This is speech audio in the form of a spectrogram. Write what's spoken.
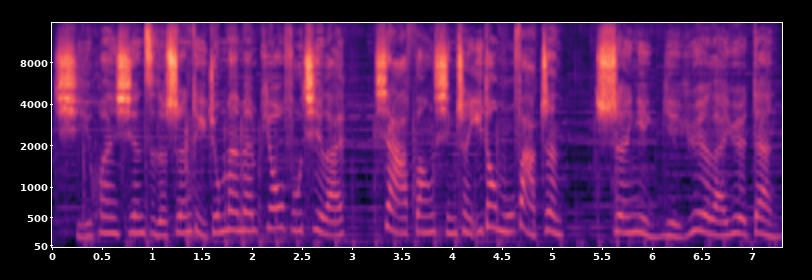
奇幻仙子的身体就慢慢漂浮起来，下方形成一道魔法阵，身影也越来越淡。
